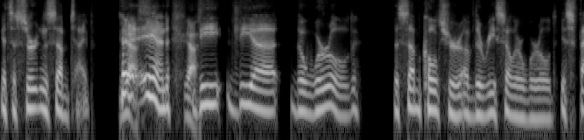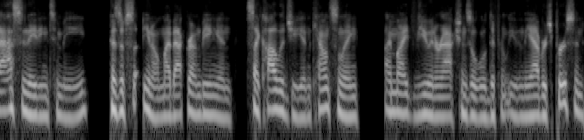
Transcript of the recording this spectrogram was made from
it's a certain subtype. Yes. and Yes. the the uh the world, the subculture of the reseller world is fascinating to me because of you know my background being in psychology and counseling. I might view interactions a little differently than the average person,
